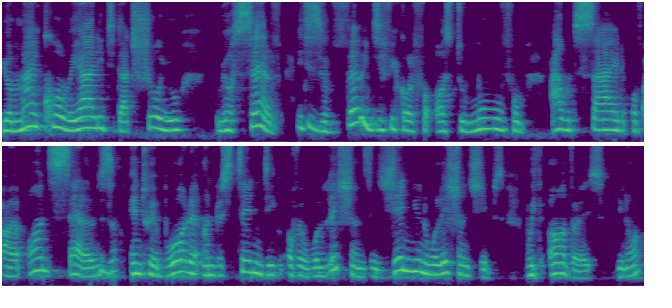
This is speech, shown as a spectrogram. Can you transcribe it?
your micro reality that show you yourself. It is very difficult for us to move from outside of our own selves into a broader understanding of a relations, a genuine relationships with others. You know,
